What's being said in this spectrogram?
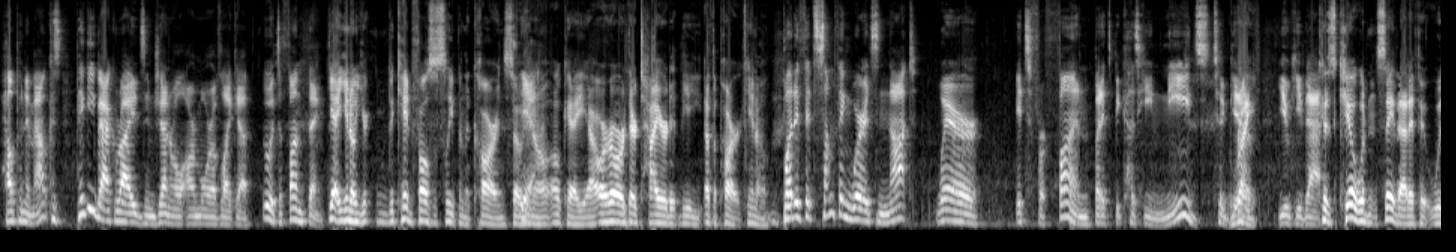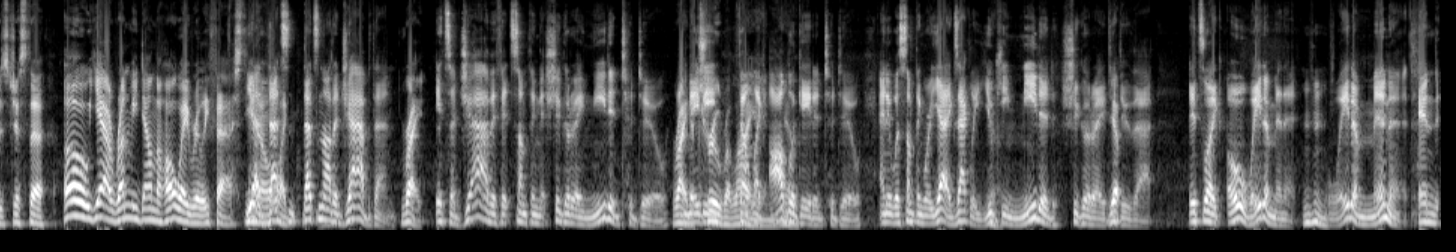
helping him out because piggyback rides in general are more of like a ooh it's a fun thing Yeah, you know, you're, the kid falls asleep in the car, and so Yeah. you know, okay, yeah, or or they're tired at the at the park, you know. but if it's something where it's not where it's for fun but it's because he needs to give Right. Yuki that Because Kyo wouldn't say that if it was just the oh yeah, run me down the hallway really fast. You yeah know, that's like, that's not a jab then right. it's a jab if it's something that Shigure needed to do, Right, a Maybe true felt relying, like yeah. obligated to do, and it was something where, yeah, exactly, Yuki needed Shigure to Yep. Mm-hmm. do that. It's like, oh, wait a minute, wait a minute. And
